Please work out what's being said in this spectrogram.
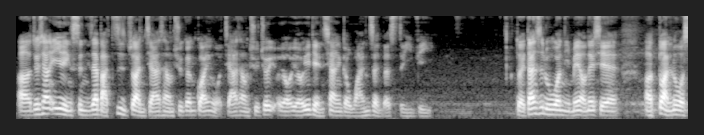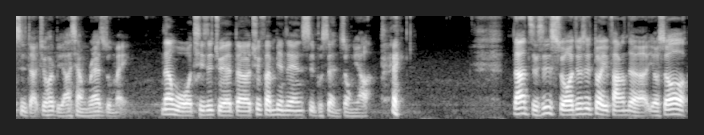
呃，就像一零四，你再把自传加上去，跟关于我加上去，就有有一点像一个完整的 CV。对，但是如果你没有那些呃段落式的，就会比较像 resume。那我其实觉得去分辨这件事不是很重要。对，那只是说，就是对方的有时候，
